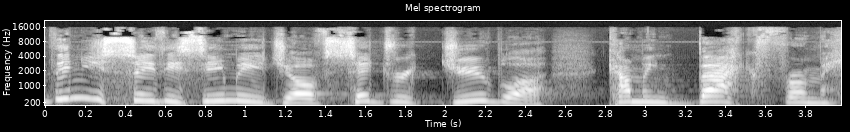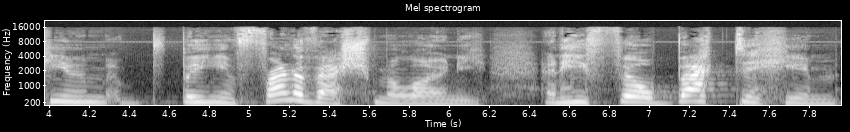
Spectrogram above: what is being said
But then you see this image of Cedric Dubler coming back from him being in front of Ash Moloney, and he fell back to him,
